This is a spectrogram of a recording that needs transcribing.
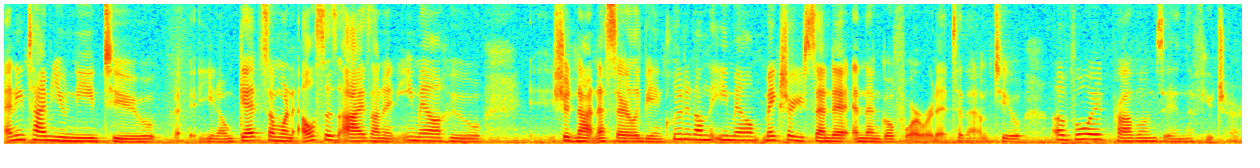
anytime you need to you know get someone else's eyes on an email who should not necessarily be included on the email make sure you send it and then go forward it to them to avoid problems in the future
